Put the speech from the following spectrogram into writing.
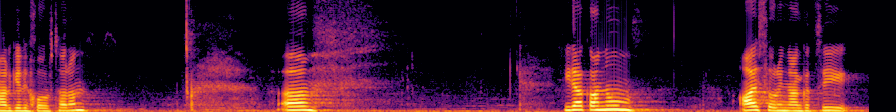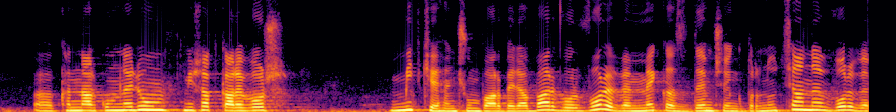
հարգելի խորհրդարան։ Իրականում այս օրինագծի քննարկումներում մի շատ կարևոր միտք է հնչում բարբերաբար, որ որևէ մեկս դեմ չենք բռնությանը, որևէ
